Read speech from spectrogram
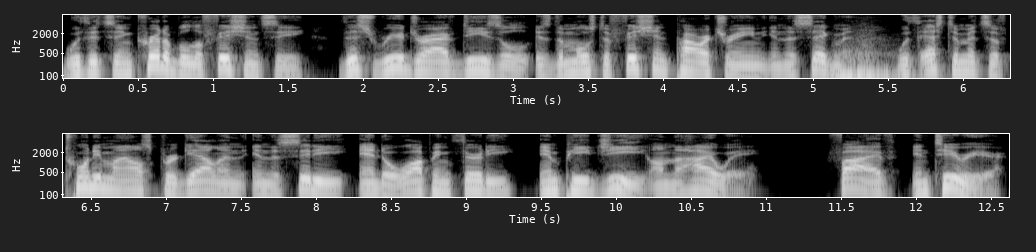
With its incredible efficiency, this rear-drive diesel is the most efficient powertrain in the segment, with estimates of 20 miles per gallon in the city and a whopping 30 mpg on the highway. 5. Interior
